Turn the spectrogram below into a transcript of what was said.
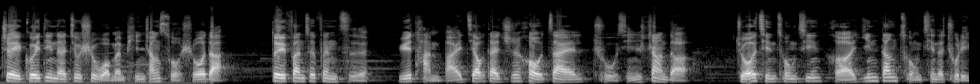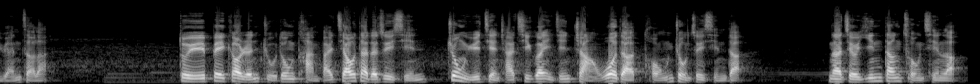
这一规定呢，就是我们平常所说的对犯罪分子与坦白交代之后，在处刑上的酌情从轻和应当从轻的处理原则了。对于被告人主动坦白交代的罪行重于检察机关已经掌握的同种罪行的，那就应当从轻了；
